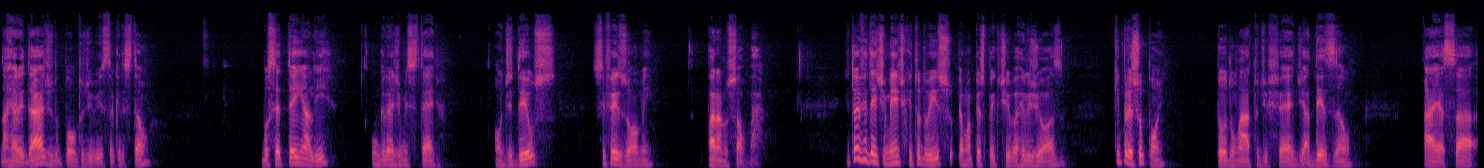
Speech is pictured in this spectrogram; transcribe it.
Na realidade, do ponto de vista cristão, você tem ali um grande mistério, onde Deus se fez homem para nos salvar. Então, evidentemente que tudo isso é uma perspectiva religiosa que pressupõe todo um ato de fé, de adesão a essa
